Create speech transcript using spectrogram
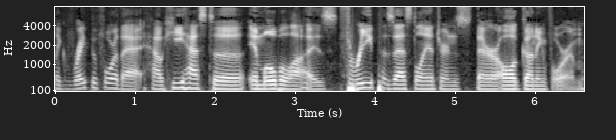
like right before that, how he has to immobilize three possessed lanterns that are all gunning for him.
